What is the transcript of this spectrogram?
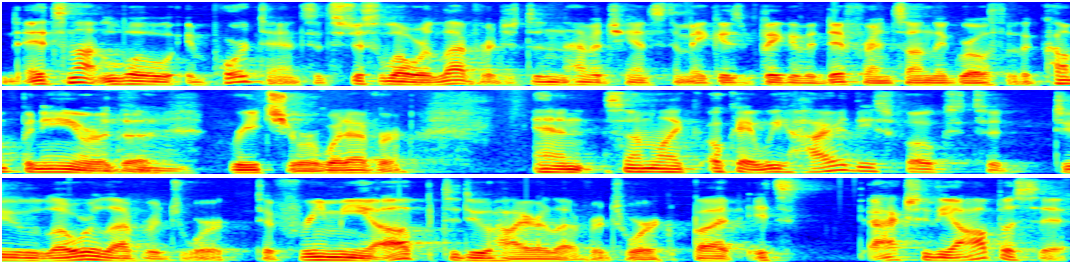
it's not low importance it's just lower leverage. It doesn't have a chance to make as big of a difference on the growth of the company or the mm-hmm. reach or whatever. And so I'm like okay we hired these folks to do lower leverage work to free me up to do higher leverage work but it's actually the opposite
